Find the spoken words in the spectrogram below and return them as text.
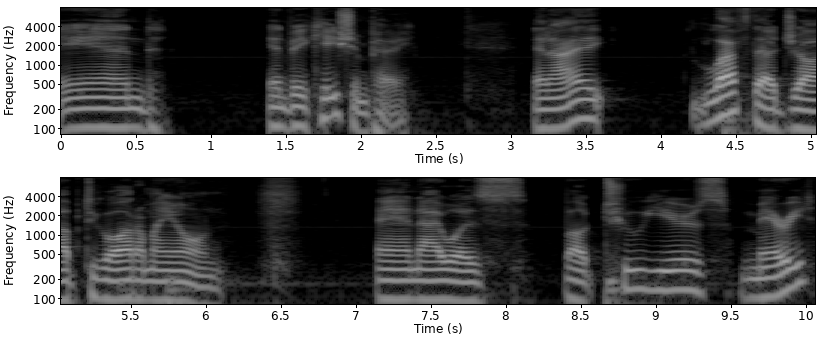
and and vacation pay. And i left that job to go out on my own. And I was about two years married.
